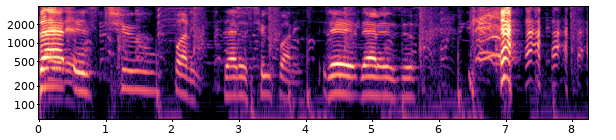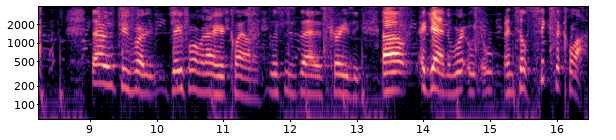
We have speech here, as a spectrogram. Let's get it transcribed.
That is. is too funny. That is too funny. That, that is just. that is too funny. Jay Foreman out here clowning. This is that is crazy. Uh, again, we're, we until six o'clock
